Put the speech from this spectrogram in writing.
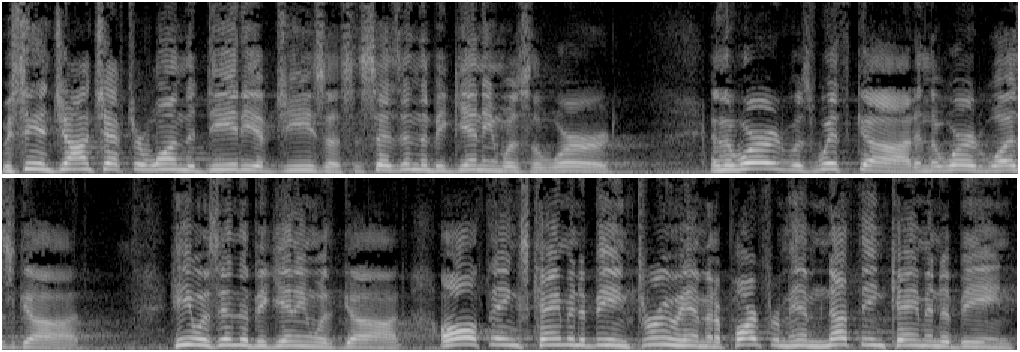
We see in John chapter 1 the deity of Jesus. It says, In the beginning was the Word, and the Word was with God, and the Word was God. He was in the beginning with God. All things came into being through him, and apart from him, nothing came into being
